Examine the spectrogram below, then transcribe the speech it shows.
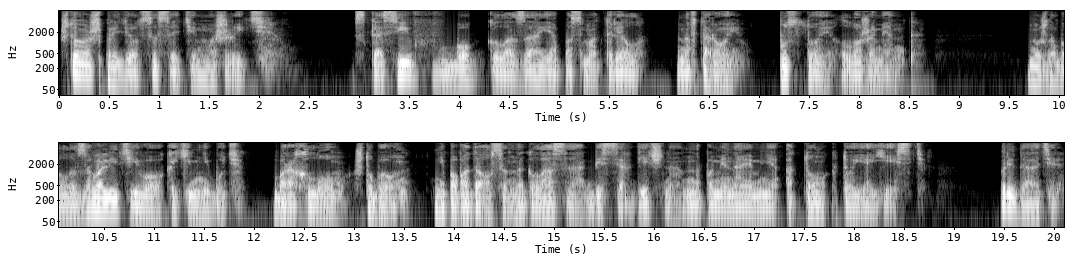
Что ж, придется с этим жить». Скосив в бок глаза, я посмотрел на второй, пустой ложемент. Нужно было завалить его каким-нибудь барахлом, чтобы он не попадался на глаза, бессердечно напоминая мне о том, кто я есть. Предатель.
